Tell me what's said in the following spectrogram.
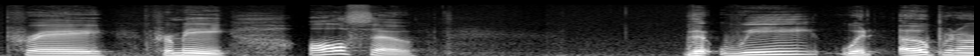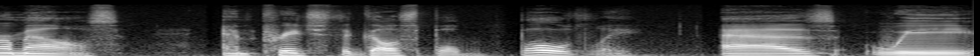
pray for me. Also, that we would open our mouths and preach the gospel boldly as we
